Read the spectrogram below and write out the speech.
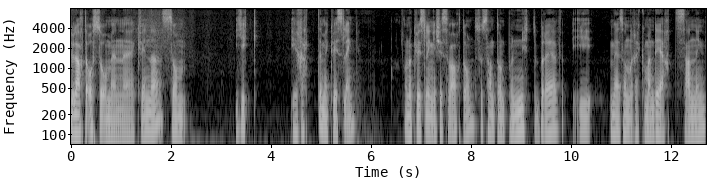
Du lærte også om en eh, kvinne som gikk i rette med Quisling. Og når Quisling ikke svarte hun, så sendte hun på nytt brev i, med sånn rekommandert sending,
